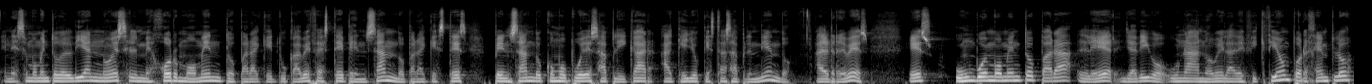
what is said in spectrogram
en ese momento del día no es el mejor momento para que tu cabeza esté pensando, para que estés pensando cómo puedes aplicar aquello que estás aprendiendo. Al revés, es un buen momento para leer, ya digo, una novela de ficción, por ejemplo,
